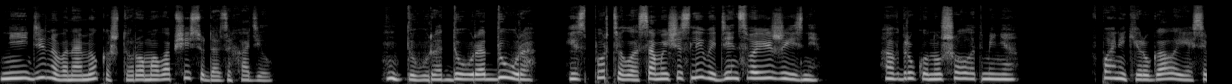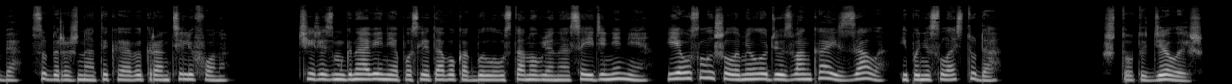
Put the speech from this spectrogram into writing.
Ни единого намека, что Рома вообще сюда заходил. Дура, дура, дура! Испортила самый счастливый день своей жизни. А вдруг он ушел от меня? В панике ругала я себя, судорожно тыкая в экран телефона. Через мгновение после того, как было установлено соединение, я услышала мелодию звонка из зала и понеслась туда. «Что ты делаешь?»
